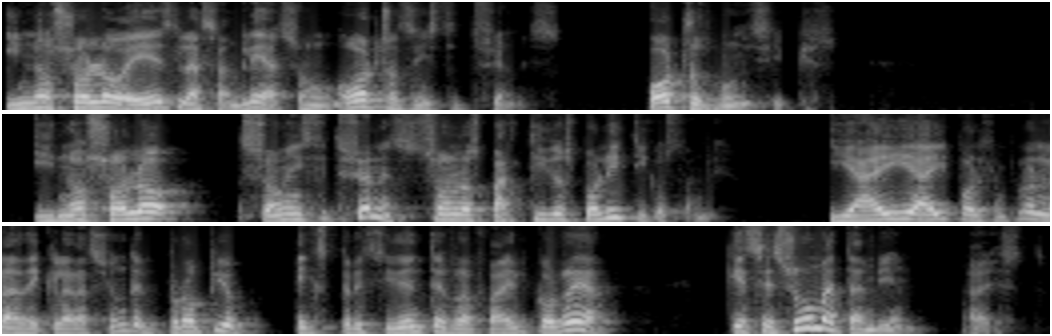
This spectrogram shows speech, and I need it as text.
Y no solo es la Asamblea, son otras instituciones otros municipios. Y no solo son instituciones, son los partidos políticos también. Y ahí hay, por ejemplo, la declaración del propio expresidente Rafael Correa, que se suma también a esto.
